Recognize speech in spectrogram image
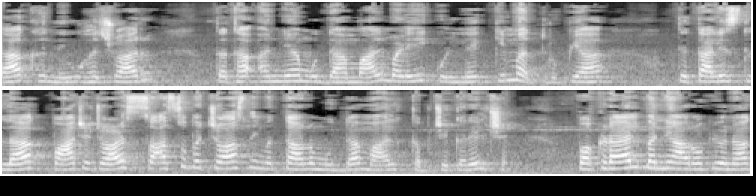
લાખ નેવું હજાર તથા અન્ય મુદ્દામાલ મળી કુલ્લે કિંમત રૂપિયા તેતાલીસ લાખ પાંચ હજાર સાતસો પચાસની મત્તાનો મુદ્દામાલ કબજે કરેલ છે. પકડાયેલ બંને આરોપીઓના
